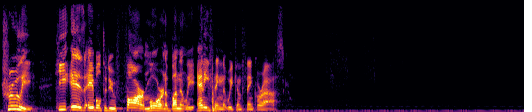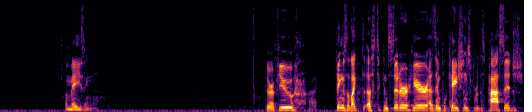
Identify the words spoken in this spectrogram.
Truly, he is able to do far more and abundantly anything that we can think or ask. Amazing. There are a few uh, things I'd like us to consider here as implications for this passage.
